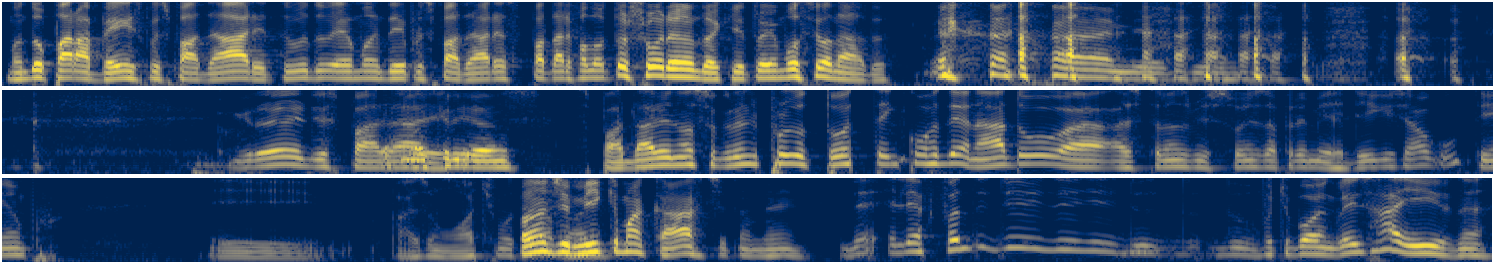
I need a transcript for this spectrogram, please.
Mandou parabéns pro Espadari e tudo. E eu mandei pro Espadari. O Espadari falou: tô chorando aqui, tô emocionado. Ai, meu Deus do céu. Grande Uma Spadari. criança. Spadari, nosso grande produtor, tem coordenado a- as transmissões da Premier League já há algum tempo. E faz um ótimo Fã de trabalho. Mick McCarthy também. Ele é- Ele é fã de- de- de- do, do futebol inglês raiz, né?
